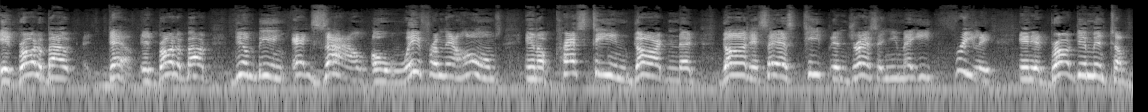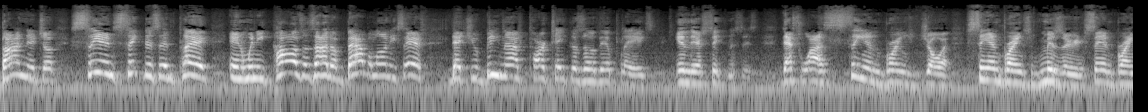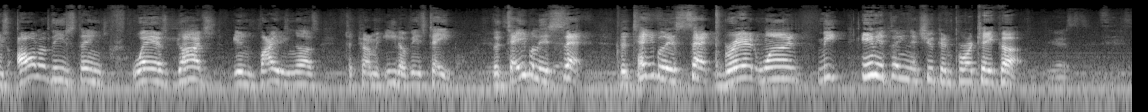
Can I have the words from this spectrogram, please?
It brought about death. It brought about them being exiled away from their homes in a pristine garden that God it says keep and dress and you may eat freely. And it brought them into bondage of sin, sickness, and plague. And when he calls us out of Babylon, he says, that you be not partakers of their plagues and their sicknesses. That's why sin brings joy, sin brings misery, sin brings all of these things, whereas God's inviting us to come eat of his table. The table is set. The table is set bread, wine, meat, anything that you can partake of. Yes.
